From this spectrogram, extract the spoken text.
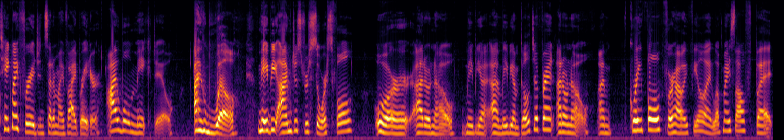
take my fridge instead of my vibrator. I will make do. I will. Maybe I'm just resourceful or I don't know. Maybe I uh, maybe I'm built different. I don't know. I'm grateful for how I feel. I love myself, but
